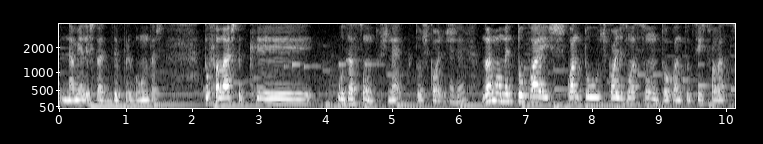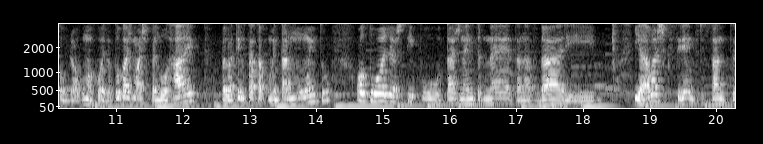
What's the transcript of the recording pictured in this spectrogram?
na minha lista de perguntas. Tu falaste que os assuntos né, que tu escolhes. Uhum. Normalmente tu vais, quando tu escolhes um assunto ou quando tu decides falar sobre alguma coisa, tu vais mais pelo hype, pelo aquilo que estás a comentar muito, ou tu olhas tipo, estás na internet a navegar e. E yeah, eu acho que seria interessante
